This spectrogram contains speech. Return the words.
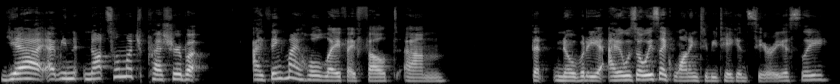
Yeah, I mean, not so much pressure, but I think my whole life I felt um, that nobody, I was always like wanting to be taken seriously.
